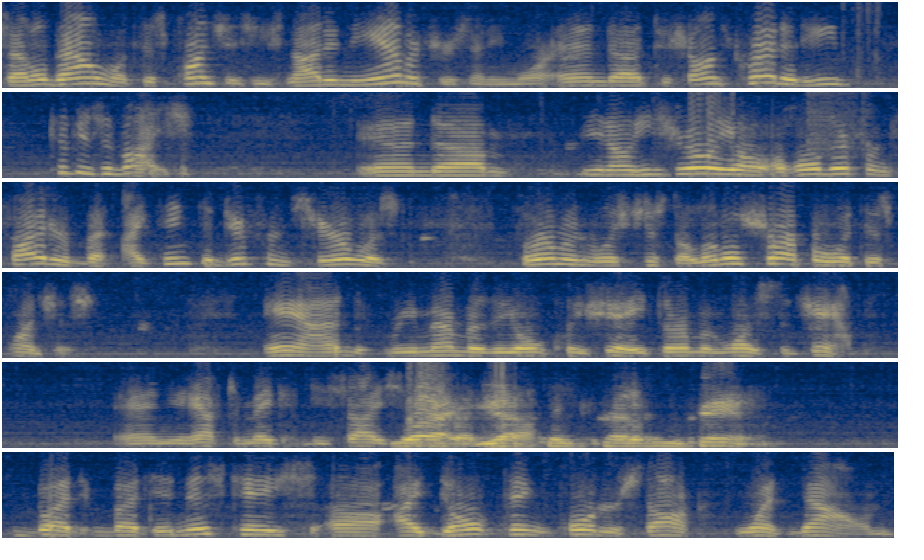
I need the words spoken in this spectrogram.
settle down with his punches. He's not in the amateurs anymore. And uh, to Sean's credit, he took his advice. And um, you know he's really a, a whole different fighter. But I think the difference here was Thurman was just a little sharper with his punches. And remember the old cliche: Thurman was the champ, and you have to make it decisive. Right, But, you uh, have to take credit from the team. but but in this case, uh, I don't think Porter's stock went down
